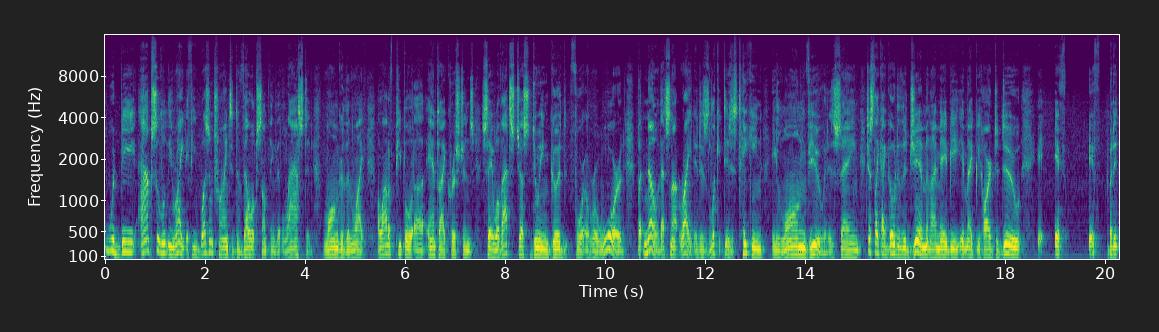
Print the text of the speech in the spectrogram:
would be absolutely right if he wasn't trying to develop something that lasted longer than life. A lot of people, uh, anti Christians, say, well, that's just doing good for a reward. But no, that's not right. It is look, it is taking a long view. It is saying, just like I go to the gym and I may be, it might be hard to do, if, if, but it,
